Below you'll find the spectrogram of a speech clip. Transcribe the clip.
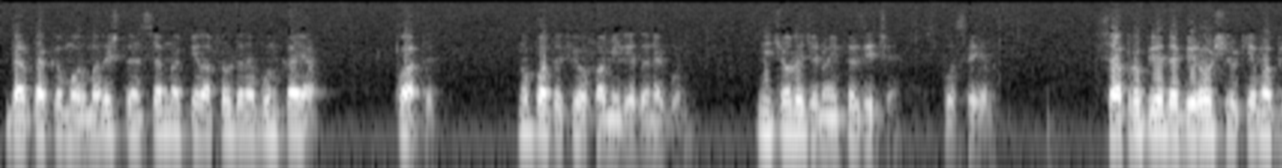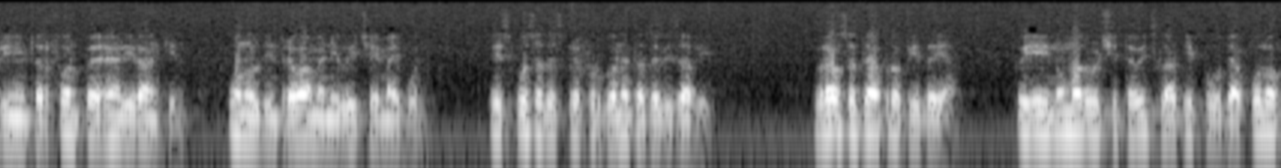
Dar dacă mă urmărește, înseamnă că e la fel de nebun ca ea. Poate. Nu poate fi o familie de nebuni. Nici o lege nu interzice, spuse el. Se apropie de birou și îl chemă prin interfon pe Henry Rankin, unul dintre oamenii lui cei mai buni. Îi spuse despre furgoneta de vis-a-vis. -vis. Vreau să te apropii de ea. Îi iei numărul și te uiți la tipul de acolo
